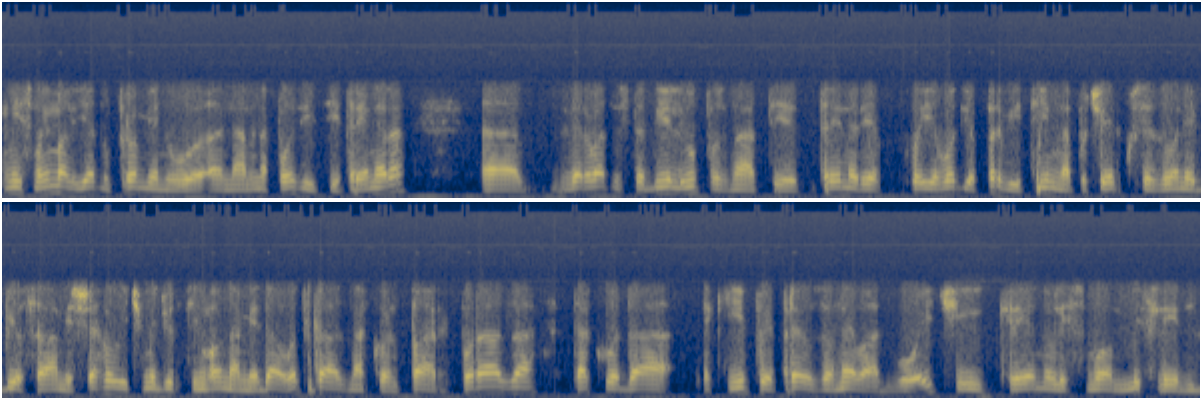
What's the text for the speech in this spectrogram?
mi smo imali jednu promjenu e, na, na poziciji trenera. Uh, verovatno ste bili upoznati, trener je koji je vodio prvi tim na početku sezone je bio Sami Šehović, međutim on nam je dao otkaz nakon par poraza, tako da ekipu je preuzeo Neva Dvojić i krenuli smo, mislim,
